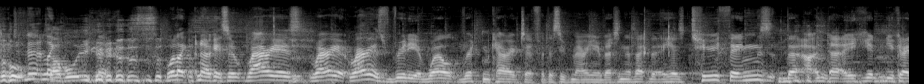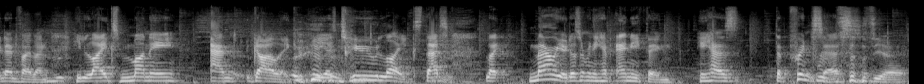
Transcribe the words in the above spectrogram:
Oh, no, like- W's. well, like, no, okay. So Wario's Wario Wario's really a well-written character for the Super Mario universe, in the fact that he has two things that, are, that he you can identify by him. He likes money and garlic. He has two likes. That's like Mario doesn't really have anything. He has the princess, yeah.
